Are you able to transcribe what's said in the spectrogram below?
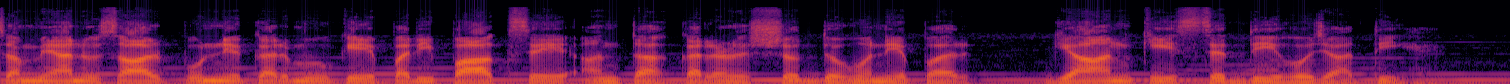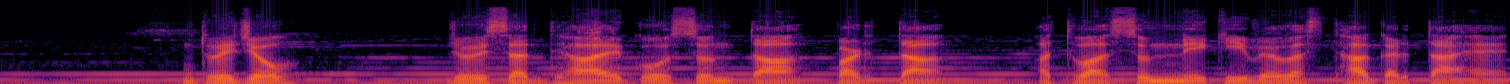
समयानुसार पुण्य कर्मों के परिपाक से अंतकरण शुद्ध होने पर ज्ञान की सिद्धि हो जाती है। द्विजो, जो इस अध्याय को सुनता, पढ़ता अथवा सुनने की व्यवस्था करता है,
